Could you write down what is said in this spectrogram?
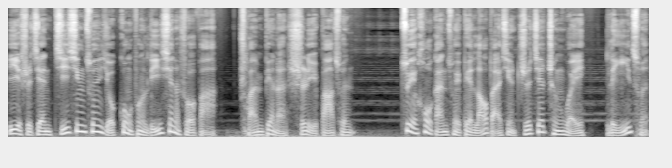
一时间，吉星村有供奉梨仙的说法传遍了十里八村。最后干脆被老百姓直接称为离村。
